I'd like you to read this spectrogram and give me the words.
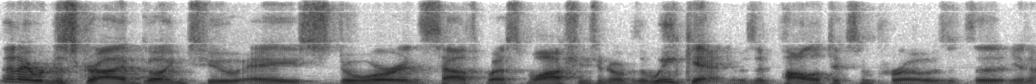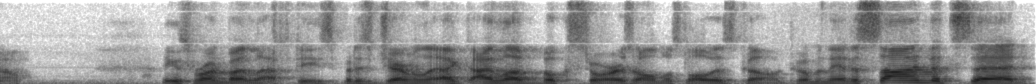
Then I would describe going to a store in Southwest Washington over the weekend. It was at Politics and Prose. It's a, you know, I think it's run by lefties, but it's generally I, I love bookstores. Almost always go to them, and they had a sign that said.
